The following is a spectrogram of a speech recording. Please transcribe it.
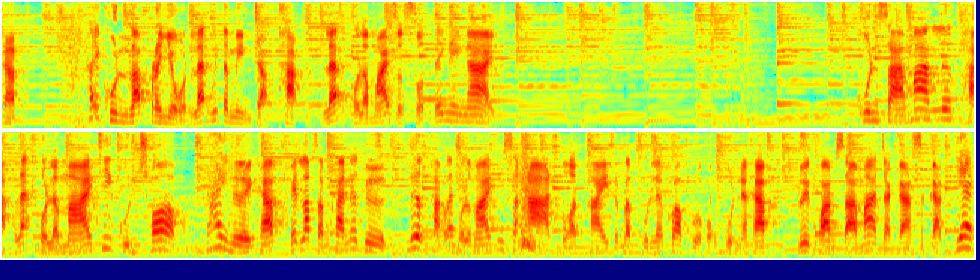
ครับ ให้คุณรับประโยชน์และวิตามินจากผัก และผลไม้สดๆ ได้ง่าย ๆ คุณสามารถเลือกผักและผลไม้ที่คุณชอบได้เลยครับ เคล็ดลับสำคัญก็คือเลือกผักและผลไม้ที่สะอาดปลอดภัยสำหรับคุณและครอบครัวของคุณนะครับ ด้วยความสามารถจากการสกัดแยก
